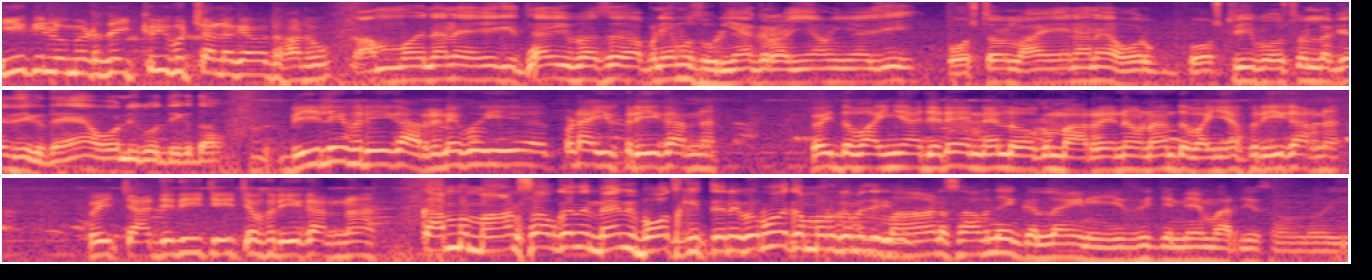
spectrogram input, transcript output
30 ਕਿਲੋਮੀਟਰ ਦਾ ਇੱਕ ਵੀ ਬੱਚਾ ਲੱਗਿਆ ਉਹ ਦਿਖਾ ਦਿਓ ਕੰਮ ਇਹਨਾਂ ਨੇ ਇਹ ਕੀਤਾ ਵੀ ਬਸ ਆਪਣੀਆਂ ਮਸੂਰੀਆਂ ਕਰਾਈਆਂ ਹੋਈਆਂ ਜੀ। ਪੋਸਟਰ ਲਾਏ ਇਹਨਾਂ ਨੇ ਹੋਰ ਪੋਸਟਰ ਹੀ ਪੋਸਟਰ ਲੱਗੇ ਦਿਖਦੇ ਆ ਹੋਰ ਨਹੀਂ ਕੋਈ ਦਿਖਦਾ। ਬਿਜਲੀ ਫ੍ਰੀ ਕਰ ਰਹੇ ਨੇ ਕੋਈ ਪੜ੍ਹਾਈ ਫ੍ਰੀ ਕਰਨਾ। ਕੋਈ ਦਵਾਈਆਂ ਜਿਹੜੇ ਇੰਨੇ ਲੋਕ ਮਰ ਰਹੇ ਨੇ ਉਹਨਾਂ ਨੂੰ ਦਵਾਈਆਂ ਫ੍ਰੀ ਕਰਨਾ। ਕੋਈ ਚੱਜ ਦੀ ਚੀਜ਼ ਚ ਫ੍ਰੀ ਕਰਨਾ। ਕੰਮ ਮਾਨ ਸਾਹਿਬ ਕਹਿੰਦੇ ਮੈਂ ਵੀ ਬਹੁਤ ਕੀਤੇ ਨੇ ਫਿਰ ਉਹਨਾਂ ਦੇ ਕੰਮਾਂ ਨੂੰ ਕਿਵੇਂ ਦੇਖਦੇ? ਮਾਨ ਸਾਹਿਬ ਨੇ ਗੱਲਾਂ ਹੀ ਨਹੀਂ ਜੀ ਤੁਸੀਂ ਜਿੰਨੇ ਮਰਜ਼ੀ ਸੁਣ ਲਓ ਜੀ।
